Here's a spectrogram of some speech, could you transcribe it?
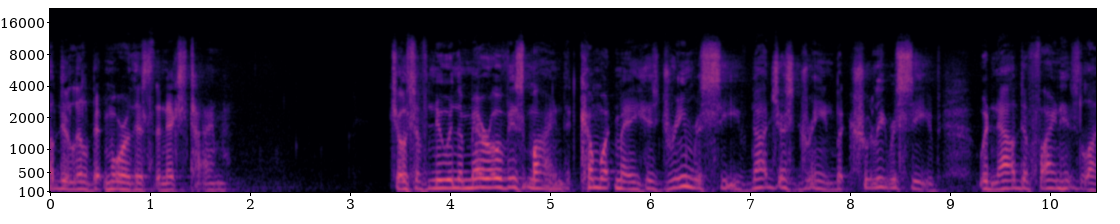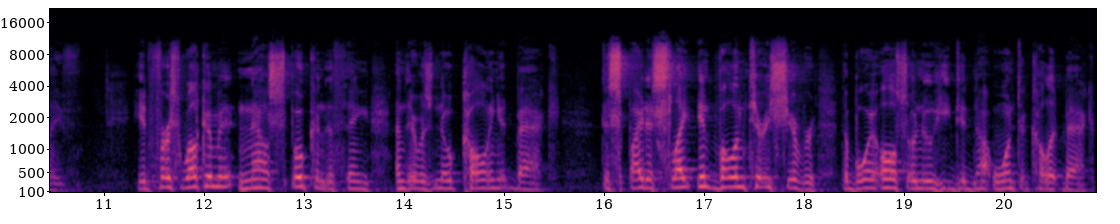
I'll do a little bit more of this the next time. Joseph knew in the marrow of his mind that come what may, his dream received, not just dreamed, but truly received, would now define his life. He had first welcomed it and now spoken the thing, and there was no calling it back. Despite a slight involuntary shiver, the boy also knew he did not want to call it back.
